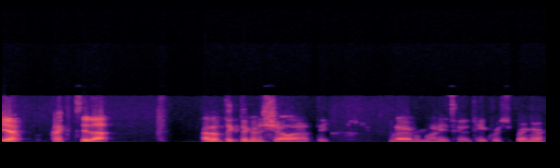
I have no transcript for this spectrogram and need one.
Yep, I can see that. I don't think they're going to shell out the whatever money it's going to take for Springer.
